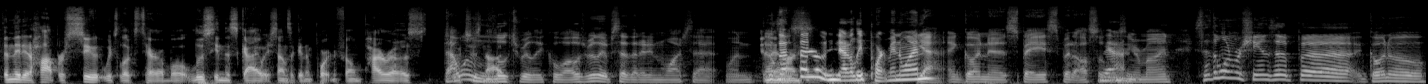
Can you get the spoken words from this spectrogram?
Then they did Hot Pursuit, which looks terrible. Lucy in the Sky, which sounds like an important film. Pyros. That which one is not. looked really cool. I was really upset that I didn't watch that one. And was then that the natalie portman one yeah, and going to space, but also Yeah. losing her mind. Is that the one where she ends up uh, going to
